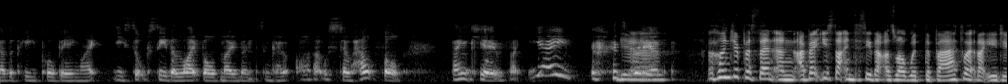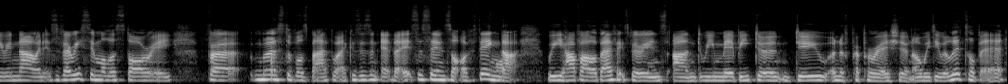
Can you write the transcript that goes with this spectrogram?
other people being like, you sort of see the light bulb moments and go, oh, that was so helpful. Thank you. Like, yay. it's yeah. brilliant hundred percent, and I bet you're starting to see that as well with the birth work that you're doing now, and it's a very similar story for most of us birth workers, isn't it? That it's the same sort of thing that we have our birth experience and we maybe don't do enough preparation, or we do a little bit,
